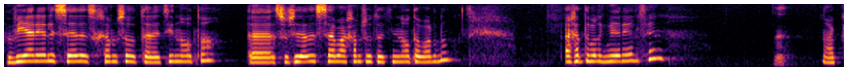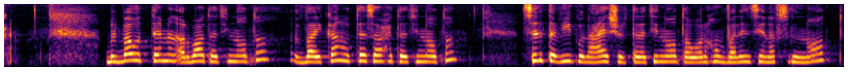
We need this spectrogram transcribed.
فيا ريال السادس خمسة وتلاتين نقطة. آه سوسيداد السابع خمسة وتلاتين نقطة برضو. أخدت بالك فيا ريال فين؟ okay بلباو الثامن أربعة وتلاتين نقطة. فايكانو التاسع واحد وتلاتين نقطة. سيلتا فيجو العاشر تلاتين نقطة وراهم فالنسيا نفس النقط.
